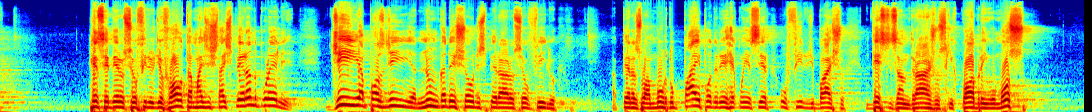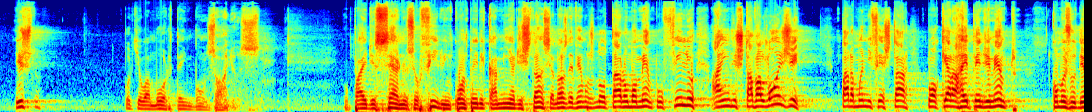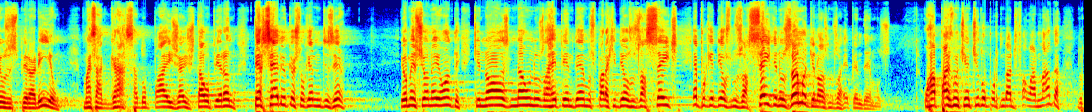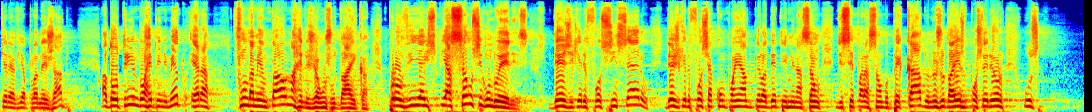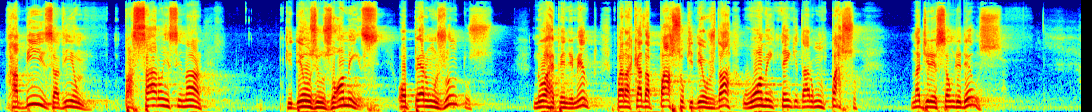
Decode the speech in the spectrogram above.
receber o seu filho de volta, mas está esperando por ele. Dia após dia, nunca deixou de esperar o seu filho. Apenas o amor do pai poderia reconhecer o filho debaixo destes andrajos que cobrem o moço. Isto porque o amor tem bons olhos. O pai discerne o seu filho enquanto ele caminha à distância. Nós devemos notar o momento. O filho ainda estava longe para manifestar qualquer arrependimento, como os judeus esperariam, mas a graça do Pai já está operando. Percebe o que eu estou querendo dizer? Eu mencionei ontem que nós não nos arrependemos para que Deus nos aceite, é porque Deus nos aceita e nos ama que nós nos arrependemos. O rapaz não tinha tido oportunidade de falar nada do que ele havia planejado. A doutrina do arrependimento era fundamental na religião judaica, provia expiação, segundo eles, desde que ele fosse sincero, desde que ele fosse acompanhado pela determinação de separação do pecado. No judaísmo posterior, os rabis haviam passaram a ensinar que Deus e os homens operam juntos no arrependimento. Para cada passo que Deus dá, o homem tem que dar um passo na direção de Deus.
